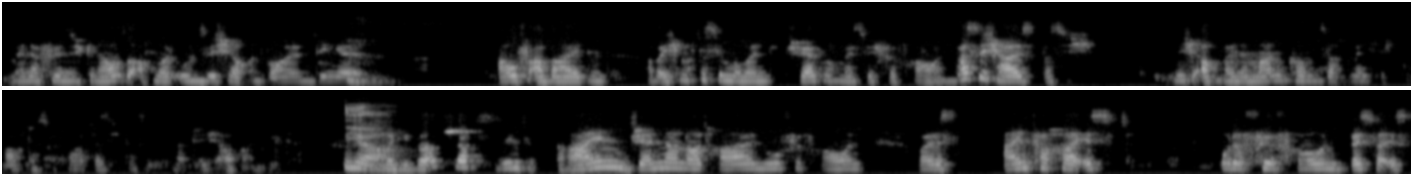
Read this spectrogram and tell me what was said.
Männer fühlen sich genauso auch mal unsicher und wollen Dinge mhm. aufarbeiten. Aber ich mache das im Moment schwerpunktmäßig für Frauen. Was nicht heißt, dass ich nicht auch bei einem Mann komme und sage, Mensch, ich brauche das sofort, dass ich das natürlich auch anbiete. Ja. Aber die Workshops sind rein genderneutral, nur für Frauen, weil es einfacher ist oder für Frauen besser ist,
